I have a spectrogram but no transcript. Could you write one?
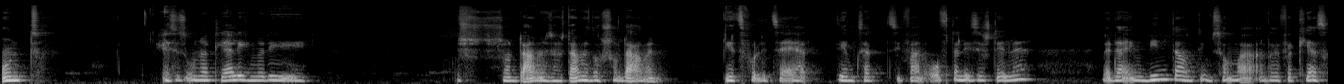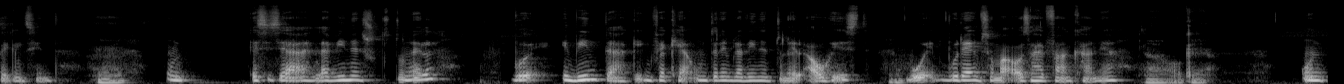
Und es ist unerklärlich, nur die Gendarmen, damals noch Gendarmen, jetzt Polizei hat, die haben gesagt, sie fahren oft an diese Stelle, weil da im Winter und im Sommer andere Verkehrsregeln sind. Und es ist ja ein Lawinenschutztunnel, wo im Winter Gegenverkehr unter dem Lawinentunnel auch ist, wo, wo der im Sommer außerhalb fahren kann. Ja? Ja, okay. Und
